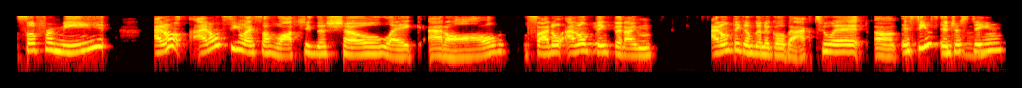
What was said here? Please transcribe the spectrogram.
So for me, I don't I don't see myself watching this show like at all. So I don't I don't think that I'm I don't think I'm gonna go back to it. Um, it seems interesting, mm-hmm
